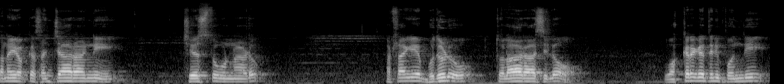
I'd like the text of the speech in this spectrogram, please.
తన యొక్క సంచారాన్ని చేస్తూ ఉన్నాడు. అట్లాగే బుధుడు తులారాశిలో వక్రగతిని పొంది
